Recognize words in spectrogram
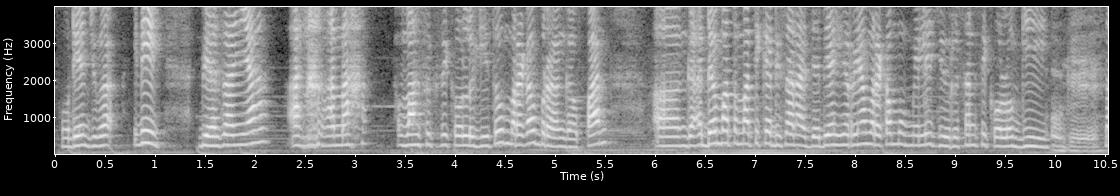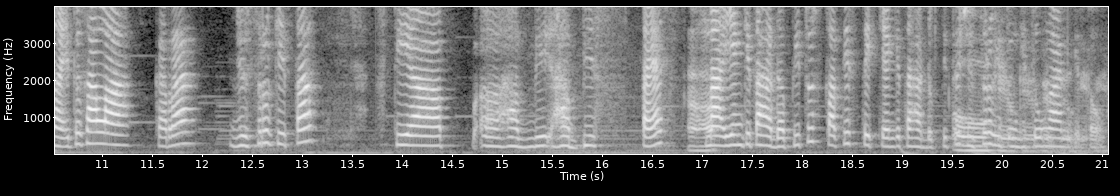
Kemudian juga ini biasanya anak-anak masuk psikologi itu mereka beranggapan eh, nggak ada matematika di sana. Jadi akhirnya mereka memilih jurusan psikologi. oke Nah itu salah karena justru kita setiap eh, habi- habis tes, Ah. nah yang kita hadapi itu statistik, yang kita hadapi itu Oh, justru oke, hitung-hitungan oke, oke, gitu. oke.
